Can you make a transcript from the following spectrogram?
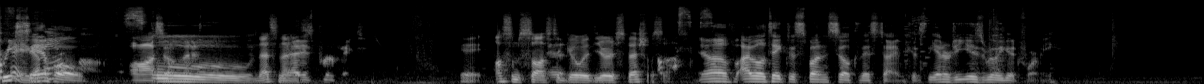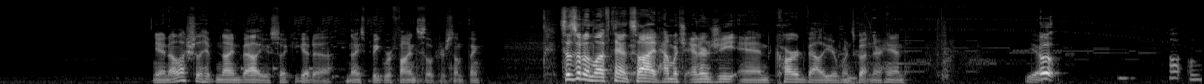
Free There you go. sample. Awesome. That is- Ooh, that's that nice. is perfect. Okay. Awesome sauce to go with your special sauce. Now, I will take the spun silk this time because the energy is really good for me. Yeah, and I'll actually have nine value, so I could get a nice big refined silk or something. It says it on the left hand side how much energy and card value everyone's got in their hand. Yeah. Oh! Uh oh.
